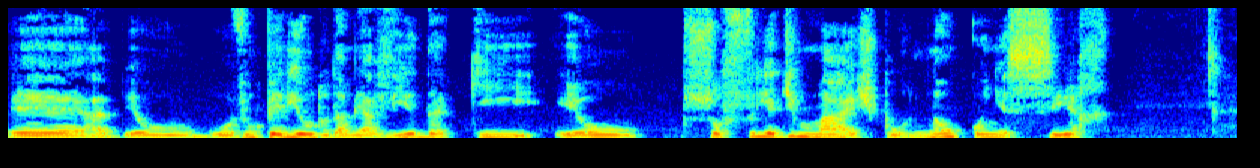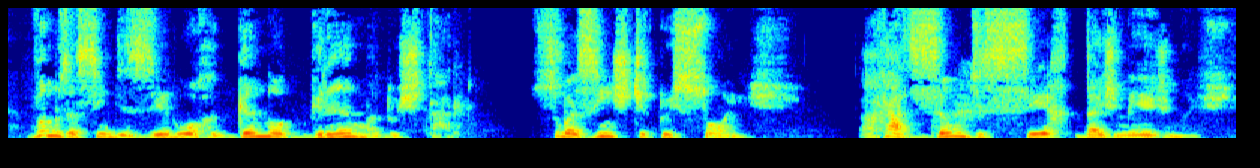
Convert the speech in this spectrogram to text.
É, eu, houve um período da minha vida que eu sofria demais por não conhecer, vamos assim dizer, o organograma do Estado, suas instituições, a razão de ser das mesmas,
